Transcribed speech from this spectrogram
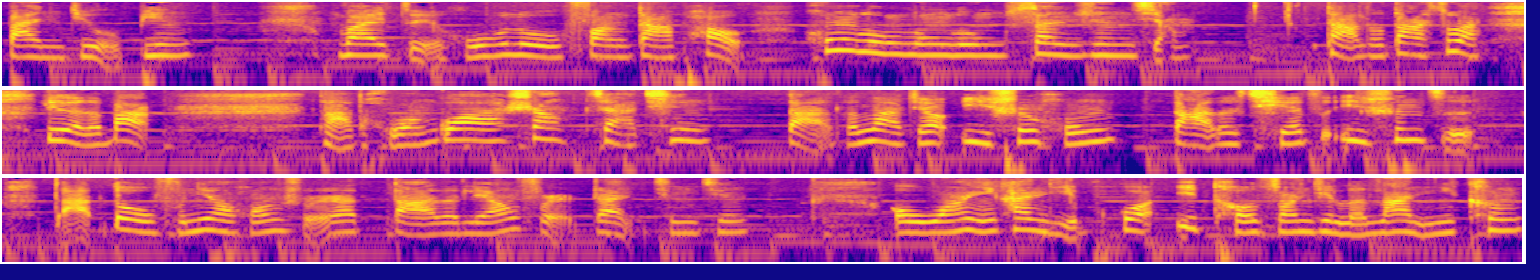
搬救兵。歪嘴葫芦放大炮，轰隆隆隆三声响，打得大蒜裂了瓣。打的黄瓜上下青，打的辣椒一身红，打的茄子一身紫，打豆腐尿黄水啊，打的凉粉战兢兢。藕王一看抵不过，一头钻进了烂泥坑。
